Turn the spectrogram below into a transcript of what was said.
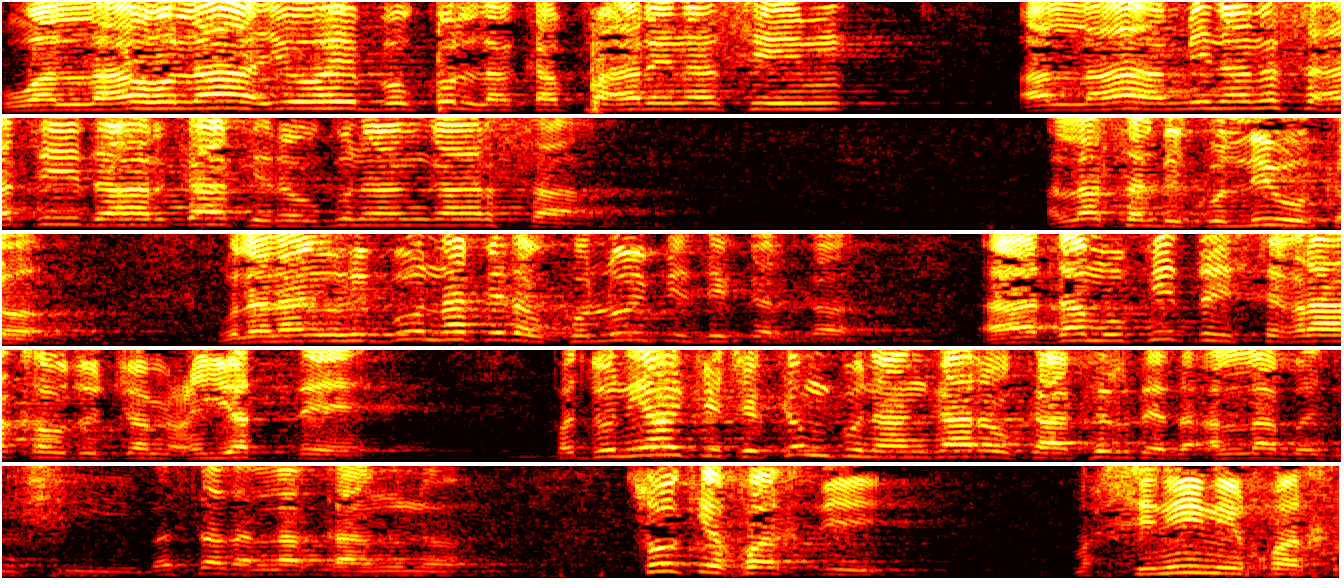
والله لا يحب كل كفار نسيم الله مینا نساتی دار کافر او ګناګار سا الله سلب کلی وک ولنا یحبو نه په دا کلوې په ذکر کا دا مفید د استغراق او د جمعیت دی په دنیا کې چې کم ګناګار او کافر دی د الله بدی شي بس دا د الله قانون څوک خوښ دي محسنین خوښ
